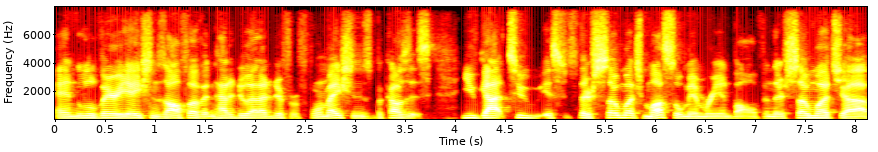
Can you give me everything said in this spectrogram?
and little variations off of it and how to do it out of different formations because it's you've got to it's there's so much muscle memory involved and there's so much uh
